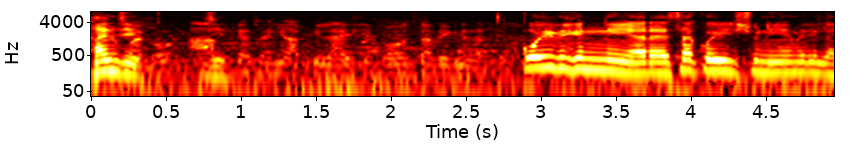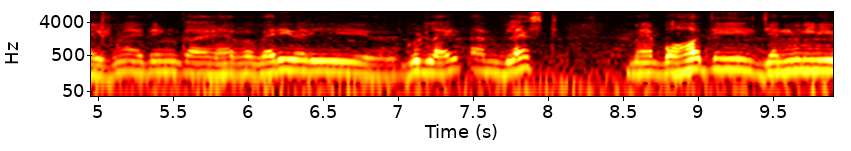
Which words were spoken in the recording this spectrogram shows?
हैं जी, जी। आप क्या चाहेंगे? आपकी लाइफ से कौन सा विघ्न कोई विघन नहीं यार ऐसा कोई इशू नहीं है मेरी लाइफ में। I think I have a very very good life I am blessed मैं बहुत ही जेनुइनली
